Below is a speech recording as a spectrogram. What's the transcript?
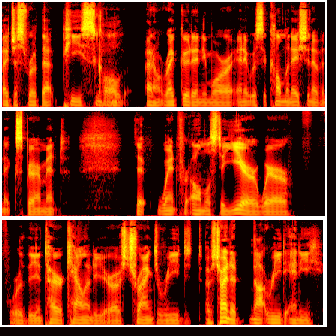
I just wrote that piece Mhm. called "I Don't Write Good Anymore," and it was the culmination of an experiment that went for almost a year, where for the entire calendar year I was trying to read. I was trying to not read any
